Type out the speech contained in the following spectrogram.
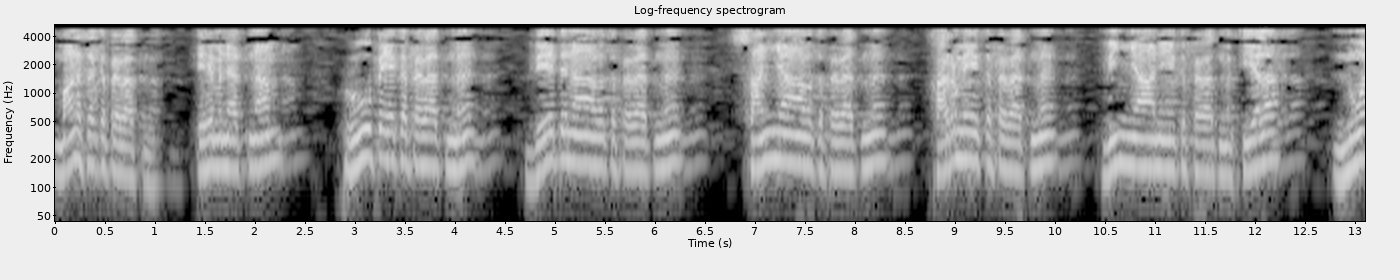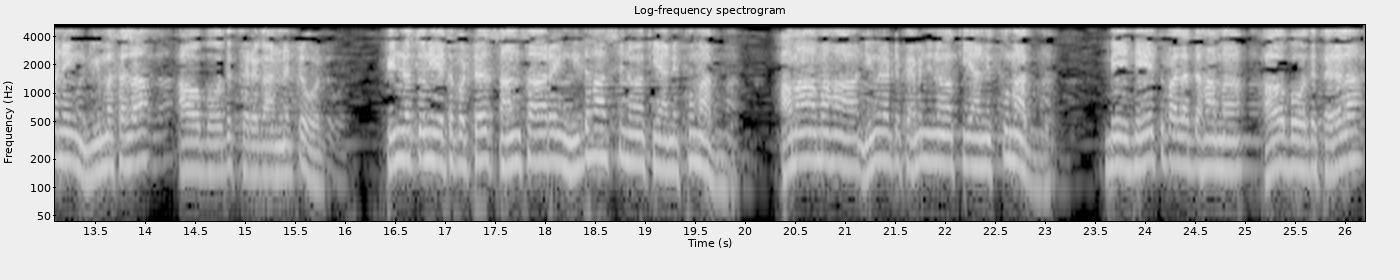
මනසක පැවැත්ම. එහෙම නැත්නම් රූපයක පැවැත්ම, වේදනාවක පැවැත්ම, සංඥාවක පැවැත්ම, කර්මයක පැවැත්ම, විඥානයක පැවැත්ම කියලා නුවණින් විමසලා අවබෝධ කරගන්නට ඕන. පින්නතුනි එතකොට සංසාරයෙන් නිදහස් වෙනවා කියන්නේ කුමක්ද? අමා මහ නිවනට පැමිණෙනවා කියන්නේ කුමක්ද? මේ හේතුඵල ධම අවබෝධ කරලා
